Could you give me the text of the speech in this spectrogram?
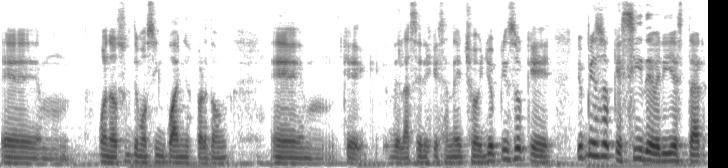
Em, bueno, los últimos cinco años, perdón, em, que, de las series que se han hecho, yo pienso que, yo pienso que sí debería estar,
